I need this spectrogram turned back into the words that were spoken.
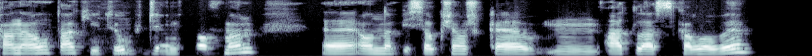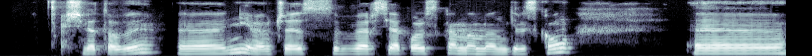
kanał, tak, YouTube, mhm. James Hoffman. On napisał książkę um, Atlas kawowy, światowy. E, nie wiem, czy jest wersja polska, mamy angielską. E,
